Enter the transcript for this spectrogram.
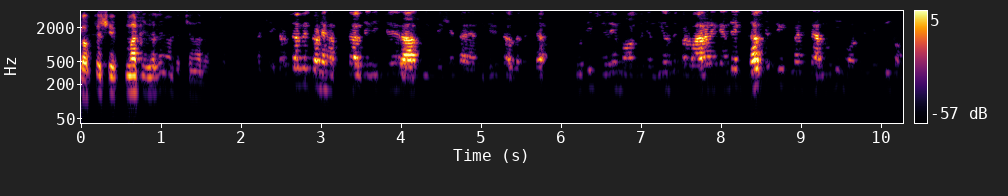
ਡਾਕਟਰ ਸ਼ਿਵ ਕੁਮਾਰ ਜਿੰਦਲ ਮੈਂ ਬੱਚਿਆਂ ਦਾ ਡਾਕਟਰ। ਅੱਛਾ ਡਾਕਟਰ ਸਾਹਿਬ ਇਹ ਤੁਹਾਡੇ ਹਸਪਤਾਲ ਦੇ ਵਿੱਚ ਰਾਤ ਨੂੰ ਪੇਸ਼ੈਂਟ ਆਇਆ ਸੀ ਸਾਲ ਦਾ ਬੱਚਾ। ਉਹਦੀ ਸਵੇਰੇ ਮੌਤ ਹੋ ਜਾਂਦੀ ਹੈ ਉਹਦੇ ਪਰਿਵਾਰ ਨੇ ਕਹਿੰਦੇ ਗਲਤ ਟ੍ਰੀਟਮੈਂਟ ਕਰਨ ਦੀ ਮੌਤ ਹੋਈ ਹੈ ਕੀ ਕਹੋ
